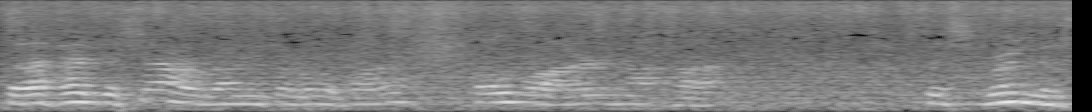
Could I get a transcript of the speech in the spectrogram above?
But I've had the shower running for a little while. Cold water, not hot. This room is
